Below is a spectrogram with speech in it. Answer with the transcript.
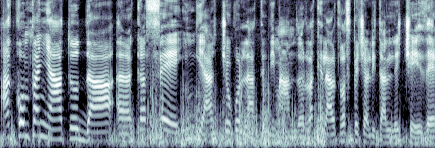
accompagnato da eh, caffè in ghiaccio con latte di mandorla, che l'altra specialità leccese.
